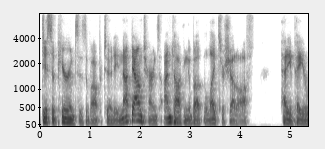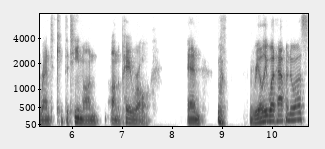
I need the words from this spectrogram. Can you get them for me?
disappearances of opportunity, not downturns. I'm talking about the lights are shut off. How do you pay your rent to keep the team on on the payroll? And really what happened to us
